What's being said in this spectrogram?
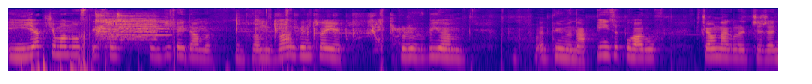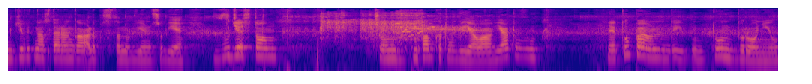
I jak się mano z tej strony, dzisiaj dam wam dwa gameplaye, które wbiłem, wbiłem na 500 pucharów. Chciałem nagrać, że 19 ranga, ale postanowiłem sobie 20. Co babka tu wbijała. Ja tu, ja tu pełny, tu on bronił.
